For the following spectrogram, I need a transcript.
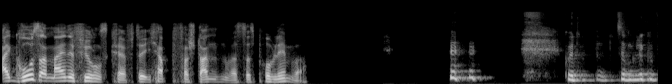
Ein Gruß an meine Führungskräfte. Ich habe verstanden, was das Problem war. Gut, zum Glück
